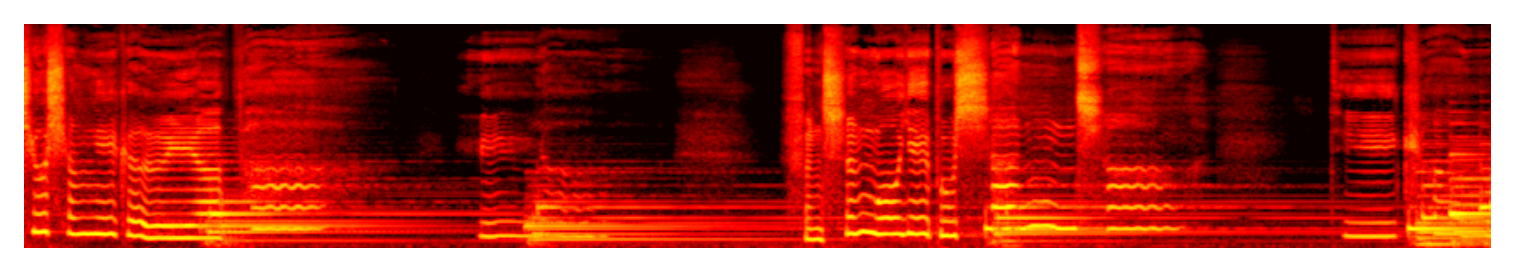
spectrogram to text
就像一个哑巴一样，反正我也不擅长抵抗。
